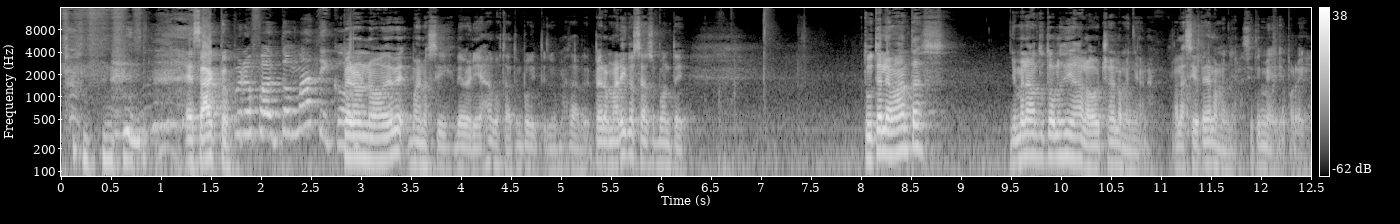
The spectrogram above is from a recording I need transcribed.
Exacto. pero fue automático. Pero no debe, bueno, sí, deberías acostarte un poquito más tarde. Pero marico, o sea, suponte, tú te levantas, yo me levanto todos los días a las 8 de la mañana, a las 7 de la mañana, 7 y media por ahí.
